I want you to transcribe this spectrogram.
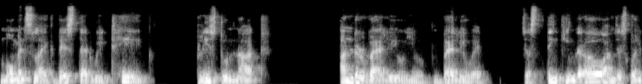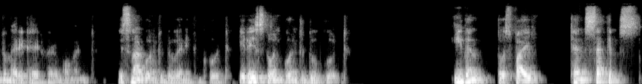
moments like this that we take, please do not undervalue you, value it just thinking that, oh, I'm just going to meditate for a moment. It's not going to do anything good. It is going, going to do good. Even those five, ten seconds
